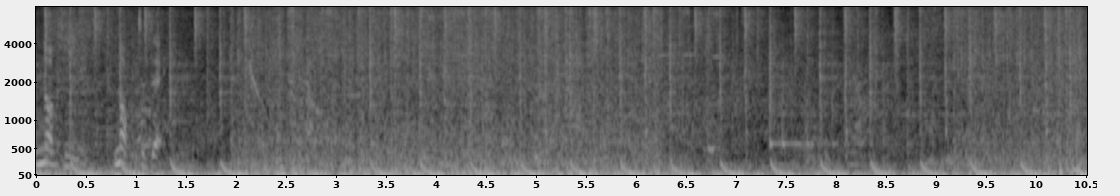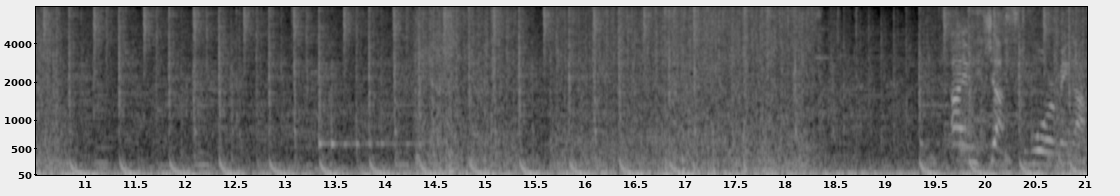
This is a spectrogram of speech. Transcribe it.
Not me. Not today. I'm just warming up.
